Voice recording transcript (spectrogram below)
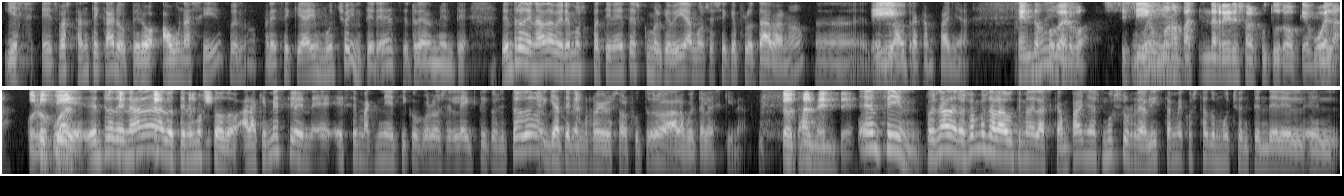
Y es, es bastante caro, pero aún así, bueno, parece que hay mucho interés realmente. Dentro de nada veremos patinetes como el que veíamos, ese que flotaba, ¿no? Eh, Sí. En la otra campaña. Gendo. Hoverboards. Sí, sí, Muy un monopatín de regreso al futuro que vuela. Con Sí, lo sí, dentro de nada lo tenemos todo. A la que mezclen eh, ese magnético con los eléctricos y todo, ya tenemos regreso al futuro a la vuelta de la esquina. totalmente. En fin, pues nada, nos vamos a la última de las campañas, muy surrealista, me ha costado mucho entender el, el-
